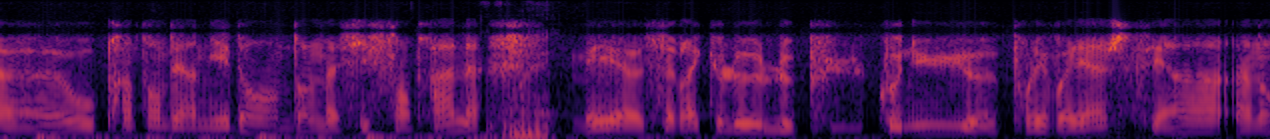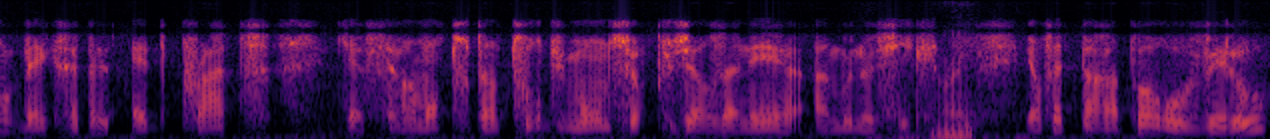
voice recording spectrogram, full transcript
euh, au printemps dernier dans, dans le Massif central. Mais euh, c'est vrai que le, le plus connu euh, pour les voyages, c'est un, un Anglais qui s'appelle Ed Pratt, qui a fait vraiment tout un tour du monde sur plusieurs années à monocycle. Et en fait, par rapport au vélo,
